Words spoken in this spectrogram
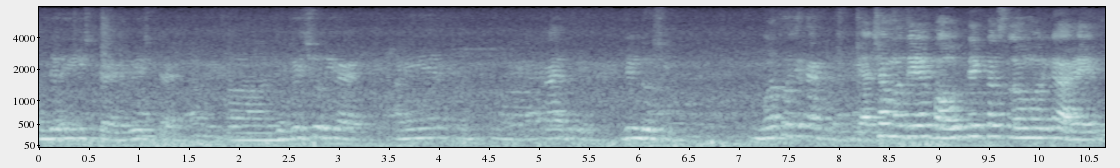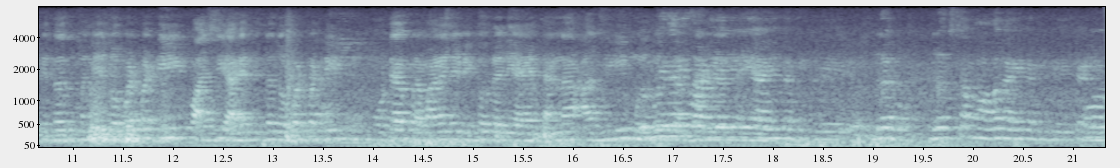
अंधेरी ईस्ट आहे वेस्ट आहे. जोगेश्वरी आहे. आणि काय दिंडोशी. महत्त्वाचे काय प्रश्न याच्यामध्ये बहुतेक तर स्लम वर्ग आहे. तिथं म्हणजे झोपडपट्टी वासी आहे. तिथं झोपडपट्टी मोठ्या प्रमाणाने विकवलेली आहे. त्यांना आजही मूलभूत वाढलेली आहे. का तिकडे? ड्रग. ड्रग्सचा माहोल आहे का तिथे? त्या हो?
